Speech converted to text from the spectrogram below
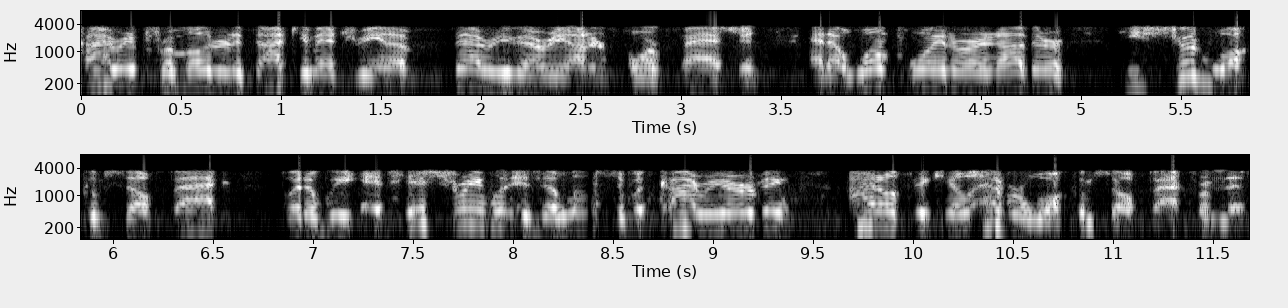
Kyrie promoted a documentary in a very, very uninformed fashion, and at one point or another, he should walk himself back. But if we, if history is a lesson with Kyrie Irving, I don't think he'll ever walk himself back from this.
